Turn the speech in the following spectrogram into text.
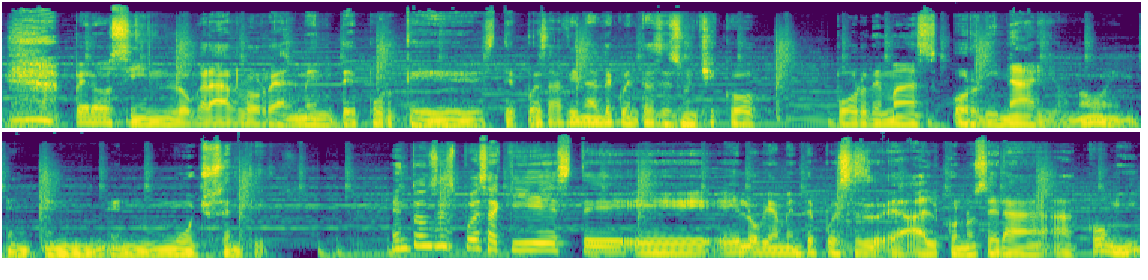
pero sin lograrlo realmente porque este pues a final de cuentas es un chico por demás ordinario, ¿no? En, muchos sentidos. Entonces, pues aquí, este, eh, él obviamente, pues al conocer a, a Komi,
